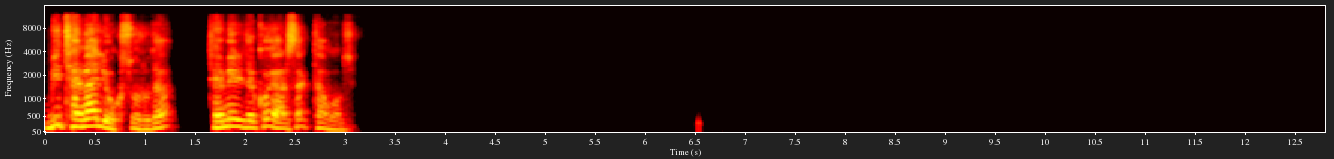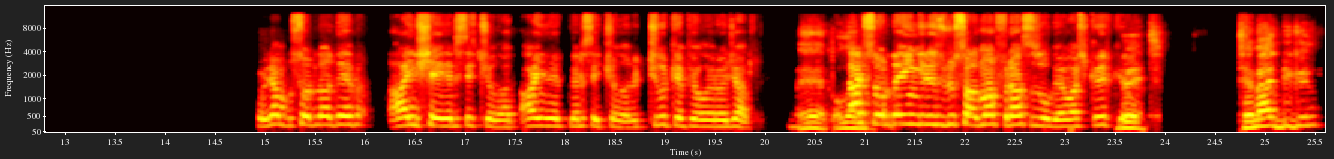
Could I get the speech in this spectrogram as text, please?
Bir temel yok soruda. Temeli de koyarsak tam olacak. Hocam bu sorularda hep aynı şeyleri seçiyorlar. Aynı ırkları seçiyorlar. Irkçılık yapıyorlar hocam. Evet, Her olabilir. soruda İngiliz, Rus, Alman, Fransız oluyor. Başka ırk yok. Evet. Temel bir gün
